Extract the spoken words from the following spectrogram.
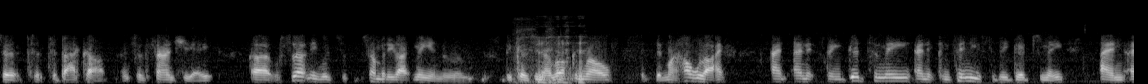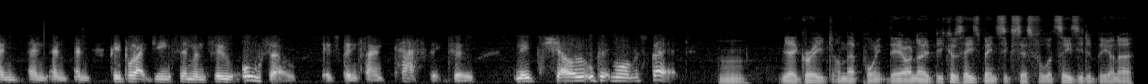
to, to, to back up and substantiate. Uh, certainly with somebody like me in the room, because you know rock and roll has been my whole life, and, and it's been good to me, and it continues to be good to me, and and, and, and, and people like Gene Simmons, who also it's been fantastic to, need to show a little bit more respect. Hmm. Yeah, agreed on that point there. I know because he's been successful, it's easy to be on a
